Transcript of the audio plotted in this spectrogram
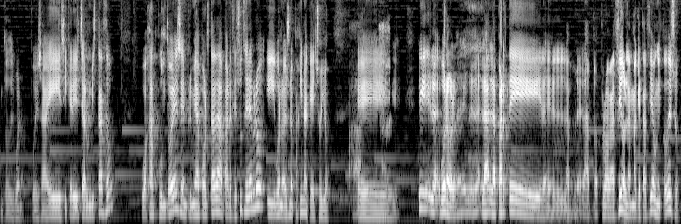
Entonces, bueno, pues ahí si queréis echar un vistazo, wahaf.es, en primera portada aparece su cerebro y bueno, es una página que he hecho yo. Ah. Eh, bueno, la, parte, la, programación, la maquetación y todo eso.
